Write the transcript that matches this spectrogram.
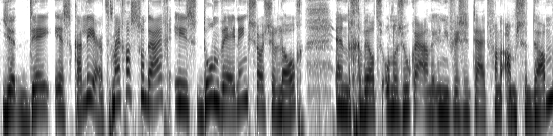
je de-escaleert. Mijn gast vandaag is Don Wening, socioloog en geweldsonderzoeker aan de Universiteit van Amsterdam.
